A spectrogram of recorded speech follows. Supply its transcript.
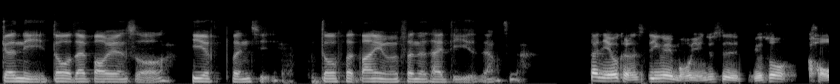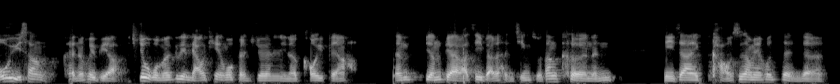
跟你都有在抱怨说，EF 分级都分把你们分得太低了这样子。但也有可能是因为某个原因，就是比如说口语上可能会比较，就我们跟你聊天，我可能觉得你的口语非常好，能能表达自己表达很清楚，但可能你在考试上面或者你的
